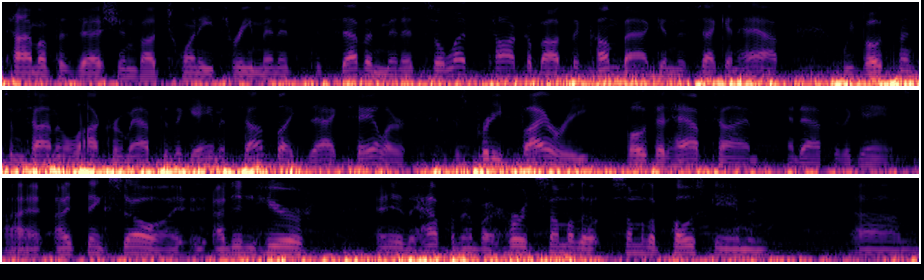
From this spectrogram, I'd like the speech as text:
Time of possession about 23 minutes to 7 minutes. So let's talk about the comeback in the second half. We both spent some time in the locker room after the game. It sounds like Zach Taylor was pretty fiery both at halftime and after the game. I, I think so. I, I didn't hear any of the happening, but I heard some of the some of the post game and um,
